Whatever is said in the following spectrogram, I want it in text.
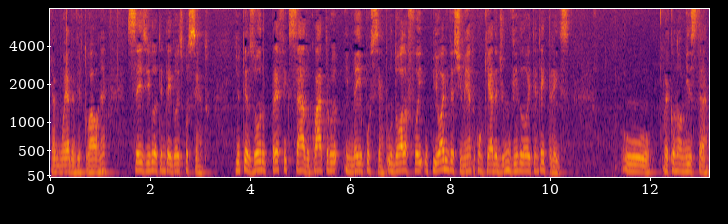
que é a moeda virtual, né? 6,32%. E o Tesouro prefixado, 4,5%. O dólar foi o pior investimento, com queda de 1,83%. O, o economista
